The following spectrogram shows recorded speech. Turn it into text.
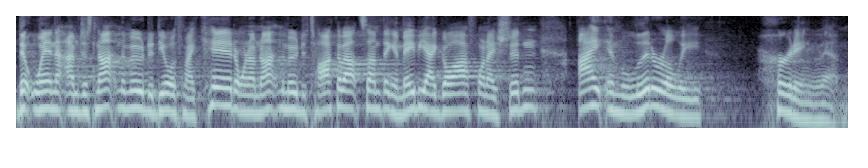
that when I'm just not in the mood to deal with my kid or when I'm not in the mood to talk about something and maybe I go off when I shouldn't, I am literally hurting them.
